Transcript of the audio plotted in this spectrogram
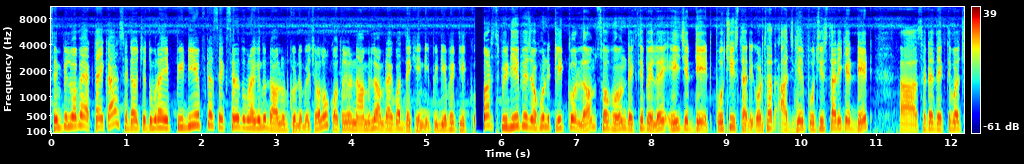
সিম্পলভাবে একটাই কাজ, সেটা হচ্ছে তোমরা এই পিডিএফটা সেকশনে তোমরা কিন্তু ডাউনলোড করে নেবে। চলো কতজন নাম এলো আমরা একবার দেখে নিই পিডিএফে ক্লিক করো। পিডিএফে যখন ক্লিক করলাম, তখন দেখতে পেলে এই যে ডেট পঁচিশ তারিখ, অর্থাৎ আজকের পঁচিশ তারিখের ডেট সেটা দেখতে পাচ্ছ,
